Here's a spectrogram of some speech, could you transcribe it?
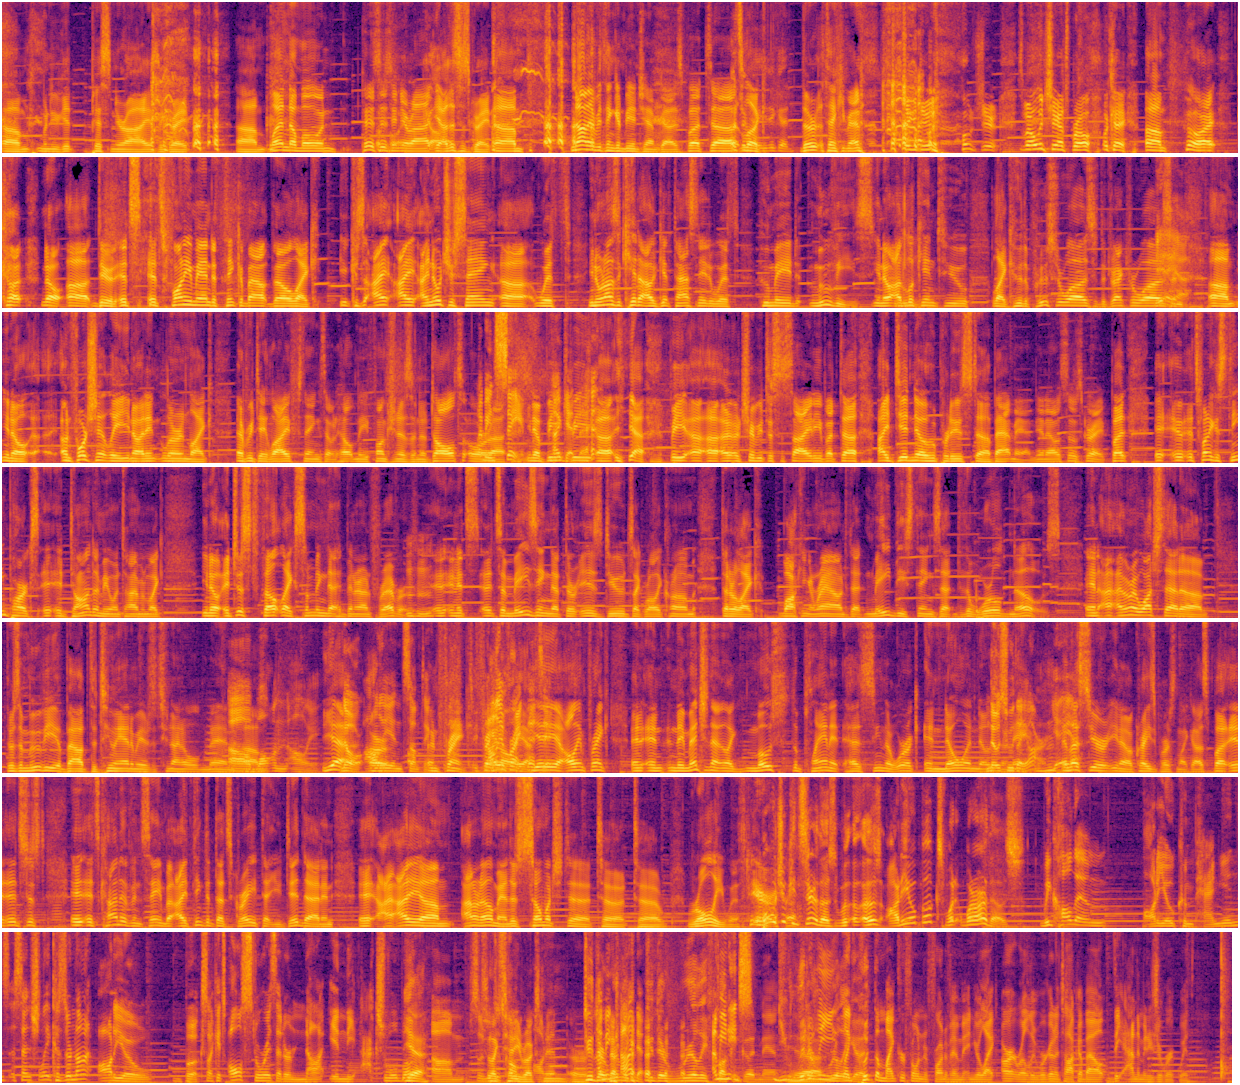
um, when you get piss in your eye. It'd be great. Um, when the moon pisses in your eye. Yeah, this is great. Um, not everything can be a gem, guys, but uh, That's okay, look, you did good. there. Thank you, man. thank you, dude. Oh shit, it's my only chance, bro. Okay, um, all right, cut. No, uh, dude, it's it's funny, man, to think about though, like. Because I, I, I know what you're saying uh, with, you know, when I was a kid, I would get fascinated with who made movies. You know, I'd look into like who the producer was, who the director was, Mm-hmm. Yeah, and um, you know, unfortunately, you know, I didn't learn like everyday life things that would help me function as an adult. Or I mean, uh, same. You know, be be uh, yeah, be uh, uh, a tribute to society. But uh, I did know who produced uh, Batman. You know, so it was great. But it, it, it's funny because theme parks. It, it dawned on me one time. I'm like. You know, it just felt like something that had been around forever, Mm-hmm. and, and it's it's amazing that there is dudes like Rolly Crump that are like walking around that made these things that the world knows. And I, I remember I watched that. There's a movie about the two animators, the two nine old men. Uh, um, Walt and Ollie. yeah, No, or- Ollie and something. and Frank. Ollie and Frank. yeah. That's yeah, it. yeah, yeah, Ollie and Frank, and, and and they mentioned that like most of the planet has seen their work, and no one knows Knows their who they name. are. Mhm. Yeah, unless you're you know a crazy person like us. But it, it's just it, it's kind of insane. But I think that that's great that you did that, and it, I I um I don't know, man. There's so much to to to rolly with here. What would you consider those? Are those audio books? What What are those? We call them audio companions essentially because they're not audio books. Like it's all stories that are not in the actual book. Yeah. Um. So, So like Teddy them audio. Ruxpin, or Dude, I they're mean, really, kinda. dude, they're really I mean, it's good, man. you Yeah. literally Really like good. put the microphone in front of him, and you're like, "All right, Rolly, we're gonna talk about the animators you work with."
